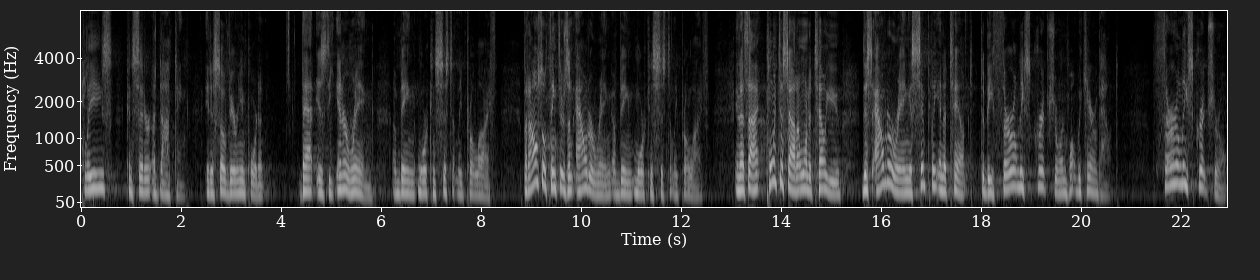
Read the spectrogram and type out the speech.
Please consider adopting. It is so very important. That is the inner ring of being more consistently pro life. But I also think there's an outer ring of being more consistently pro life. And as I point this out, I want to tell you this outer ring is simply an attempt to be thoroughly scriptural in what we care about. Thoroughly scriptural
